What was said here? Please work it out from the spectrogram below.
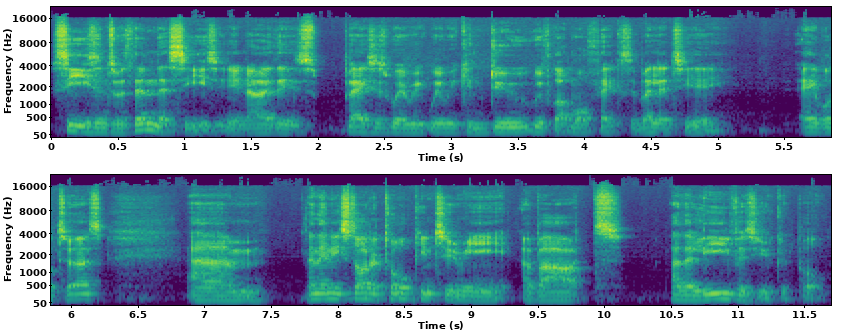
seasons within the season, you know, there's places where we, where we can do, we've got more flexibility able to us. Um, and then he started talking to me about other levers you could pull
